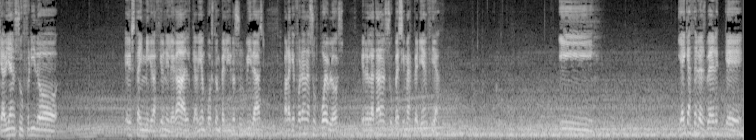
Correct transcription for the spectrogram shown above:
que habían sufrido esta inmigración ilegal, que habían puesto en peligro sus vidas, para que fueran a sus pueblos y relataran su pésima experiencia. Y, y hay que hacerles ver que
